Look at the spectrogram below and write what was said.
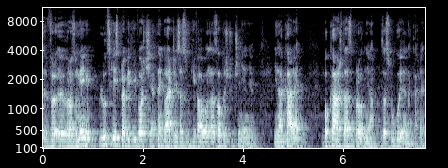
w, w rozumieniu ludzkiej sprawiedliwości jak najbardziej zasługiwało na zadośćuczynienie i na karę, bo każda zbrodnia zasługuje na karę.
